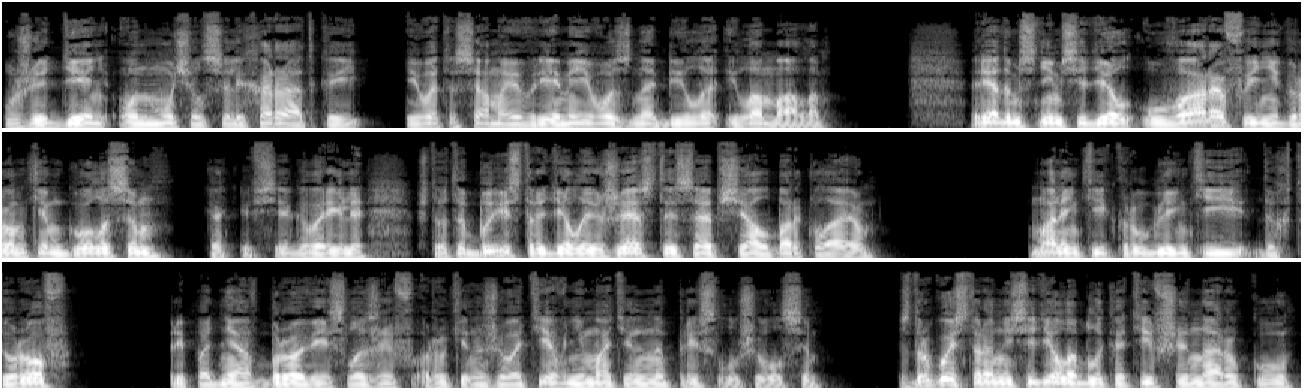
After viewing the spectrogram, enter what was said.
уже день он мучился лихорадкой, и в это самое время его знобило и ломало. Рядом с ним сидел Уваров и негромким голосом, как и все говорили, что-то быстро, делая жесты, сообщал Барклаю. Маленький кругленький Дохтуров приподняв брови и сложив руки на животе, внимательно прислушивался. С другой стороны сидел облокотивший на руку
